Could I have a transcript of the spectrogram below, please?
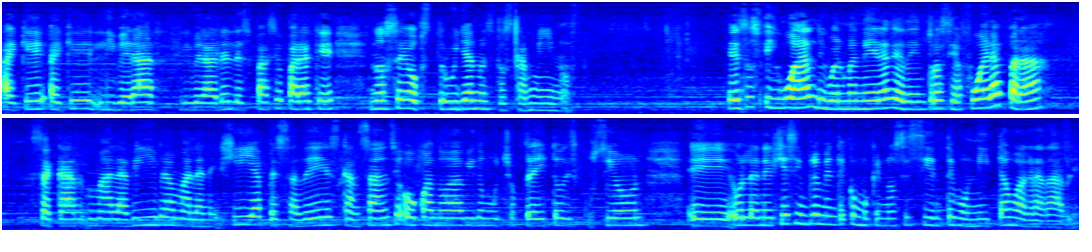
hay que, hay que liberar, liberar el espacio para que no se obstruyan nuestros caminos. Eso es igual, de igual manera, de adentro hacia afuera para sacar mala vibra, mala energía, pesadez, cansancio o cuando ha habido mucho pleito, discusión eh, o la energía simplemente como que no se siente bonita o agradable.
